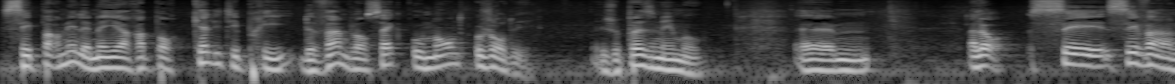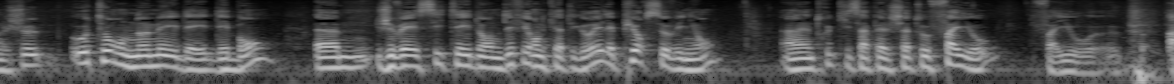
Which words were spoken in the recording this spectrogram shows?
C'est parmi les meilleurs rapports qualité-prix de vins blancs secs au monde aujourd'hui. Je pèse mes mots. Euh, alors, ces, ces vins, je, autant nommer des, des bons, euh, je vais citer dans différentes catégories les purs Sauvignon, un truc qui s'appelle Château Fayot, Fayot, euh,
